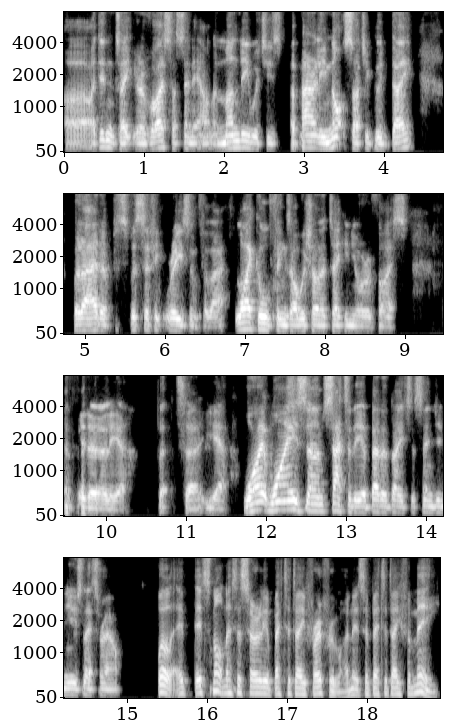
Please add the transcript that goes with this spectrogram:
Uh, I didn't take your advice. I sent it out on a Monday, which is apparently not such a good day, but I had a specific reason for that. Like all things, I wish I'd taken your advice a bit earlier. But uh, yeah, why why is um, Saturday a better day to send your newsletter out? Well, it, it's not necessarily a better day for everyone. It's a better day for me.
